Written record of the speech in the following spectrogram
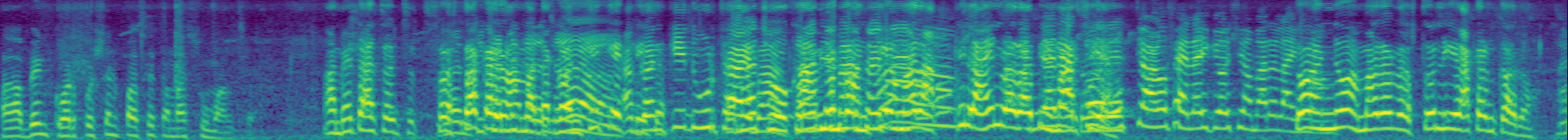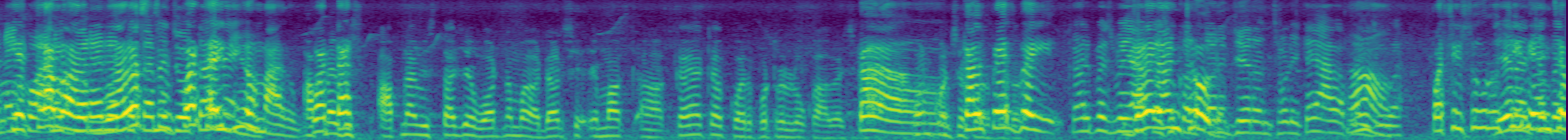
હા બેન કોર્પોરેશન પાસે તમારે શું માંગ છે? અમે તો સ્વચ્છતા કરવા માટે ગંદકી કેટલી ગંદકી દૂર થાય બહાર. છોકરા બીમાર ગંદકી થાય અમારા આખી લાઈન વાળા બીમાર છે રોગચાળો ફેલાઈ ગયો છે અમારા તો લાઈનમાં અમારો રસ્તો નિરાકરણ કરો. કેટલા વર્ષ ઉપર થઈ ગયો ગયું આપના વિસ્તાર જે વોર્ડ નંબર અઢાર છે એમાં કયા કયા કોર્પોરેટર લોકો આવે છે? કોણ કોણ છે કલ્પેશભાઈ કલ્પેશભાઈ જય રણછોડ. જય રણછોડ, કઈ આવે? પછી જે સુરુચિબેન છે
